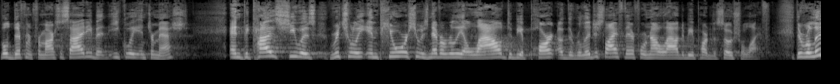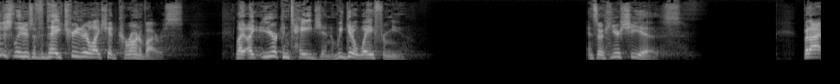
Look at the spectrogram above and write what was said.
A little different from our society, but equally intermeshed. And because she was ritually impure, she was never really allowed to be a part of the religious life, therefore, not allowed to be a part of the social life. The religious leaders of the day treated her like she had coronavirus. Like, like you're a contagion, and we get away from you. And so here she is. But I,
